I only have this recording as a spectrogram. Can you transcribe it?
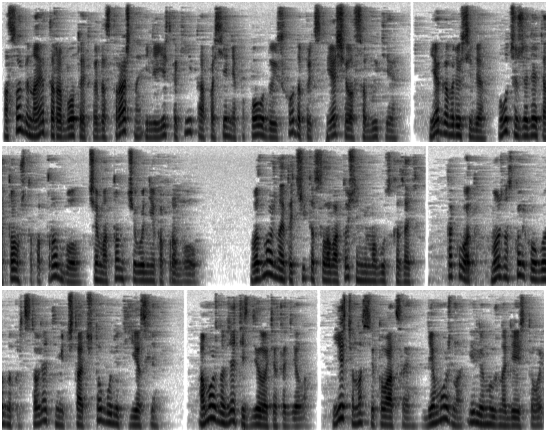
Особенно это работает, когда страшно или есть какие-то опасения по поводу исхода предстоящего события. Я говорю себе, лучше жалеть о том, что попробовал, чем о том, чего не попробовал. Возможно, это чьи-то слова, точно не могу сказать. Так вот, можно сколько угодно представлять и мечтать, что будет если. А можно взять и сделать это дело. Есть у нас ситуация, где можно или нужно действовать.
